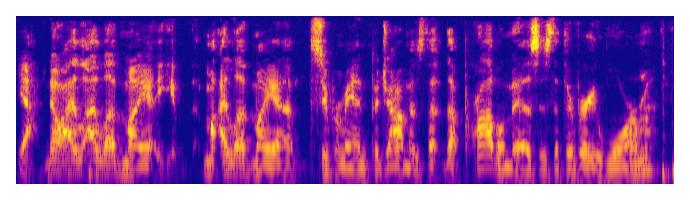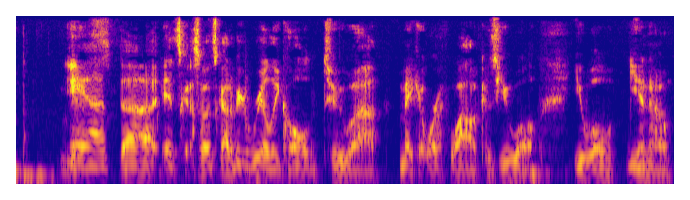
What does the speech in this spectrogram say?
Yeah, no, I, I love my, my I love my uh, Superman pajamas. The the problem is is that they're very warm, Yes. and uh, it's so it's got to be really cold to uh, make it worthwhile because you will you will you know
